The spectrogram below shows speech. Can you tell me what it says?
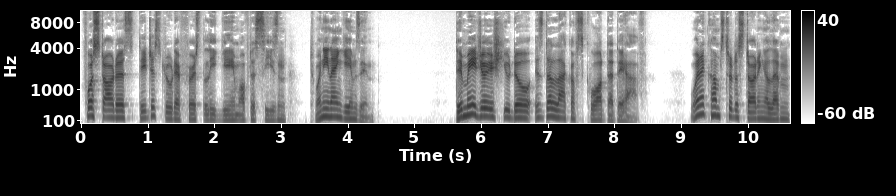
For starters, they just drew their first league game of the season 29 games in. The major issue, though, is the lack of squad that they have. When it comes to the starting 11,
